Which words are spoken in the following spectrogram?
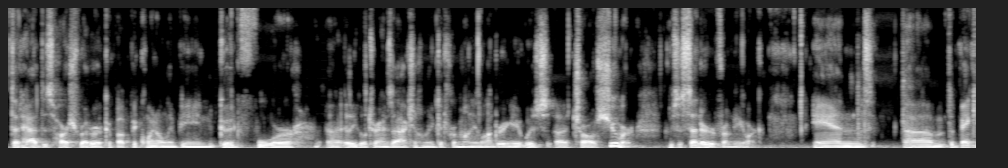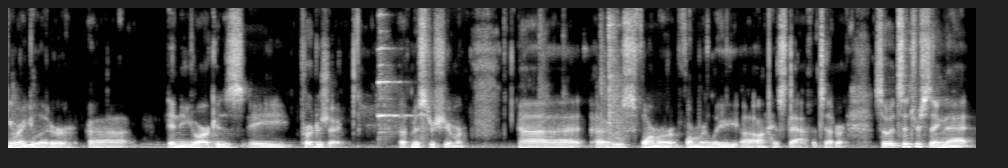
that had this harsh rhetoric about Bitcoin only being good for uh, illegal transactions, only good for money laundering, it was uh, Charles Schumer, who's a senator from New York, and um, the banking regulator uh, in New York is a protege of Mr. Schumer, uh, uh, who's former formerly uh, on his staff, et cetera. So it's interesting that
